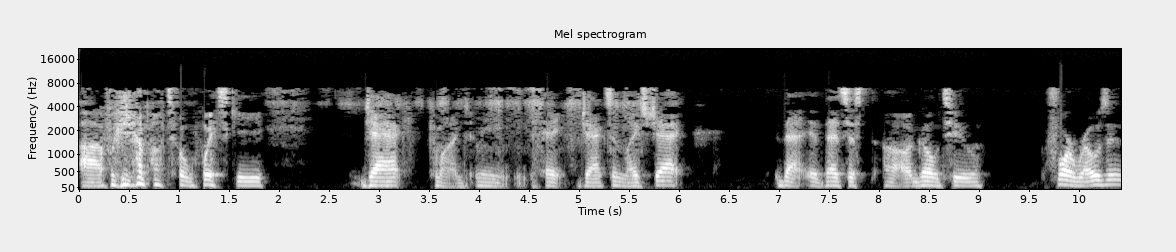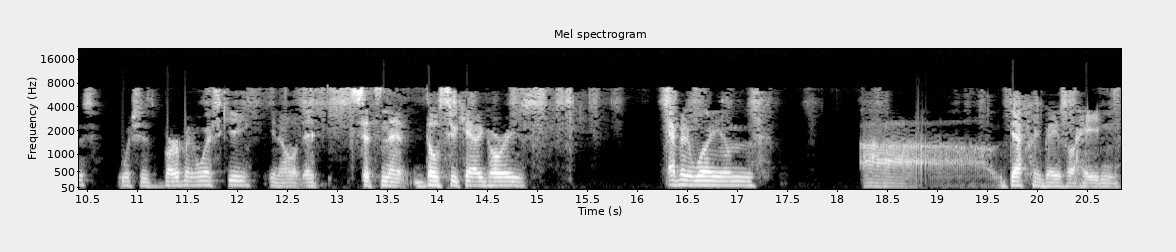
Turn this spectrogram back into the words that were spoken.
Uh, if we jump out to whiskey, Jack, come on. I mean, hey, Jackson likes Jack. That, that's just a go-to. Four Roses, which is bourbon whiskey, you know, that sits in that, those two categories. Evan Williams, uh, definitely Basil Hayden.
